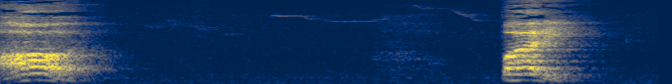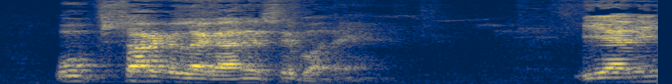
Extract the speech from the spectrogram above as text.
और। परि उपसर्ग लगाने से बने हैं। यानी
